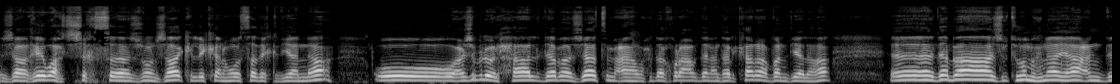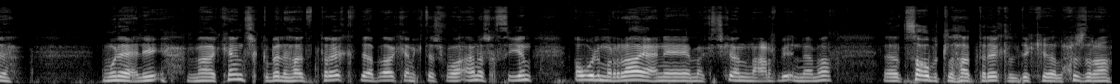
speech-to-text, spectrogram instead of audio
جا غير واحد الشخص جون جاك اللي كان هو صديق ديالنا. وعجب له الحال دابا جات معاه وحده أخرى عاودا عندها الكرافان ديالها. آه، دابا جبتهم هنايا عند مولاي علي. ما كانتش قبل هاد الطريق دابا كنكتشفوها أنا شخصيا. أول مرة يعني ما كنتش كنعرف بانما آه، تصاوبت لهاد الطريق لديك الحجرة.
